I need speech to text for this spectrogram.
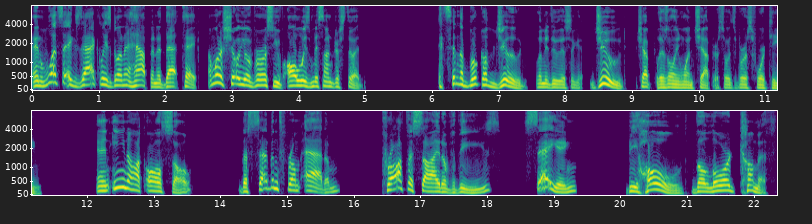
And what's exactly is going to happen at that day? I'm going to show you a verse you've always misunderstood. It's in the book of Jude. Let me do this again. Jude, chapter, there's only one chapter, so it's verse 14. And Enoch also, the seventh from Adam, prophesied of these, saying, Behold, the Lord cometh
